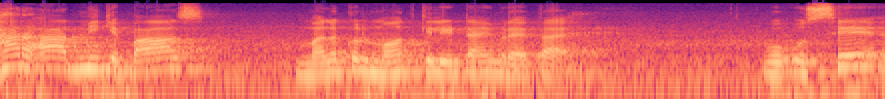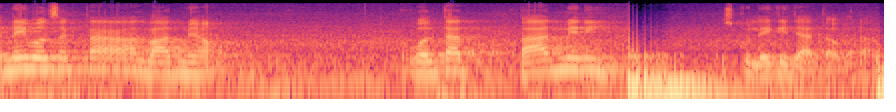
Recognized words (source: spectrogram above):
ہر آدمی کے پاس ملک الموت کے لیے ٹائم رہتا ہے۔ وہ اس سے نہیں بول سکتا، بعد میں آؤ۔ بولتا، بعد میں نہیں، اس کو لے کے جاتا ہو برابر۔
